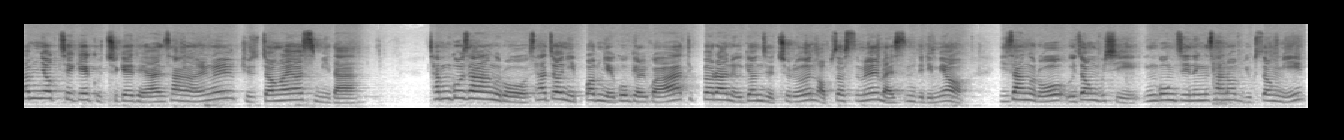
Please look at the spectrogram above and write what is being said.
협력 체계 구축에 대한 사항을 규정하였습니다. 참고 사항으로 사전 입법 예고 결과 특별한 의견 제출은 없었음을 말씀드리며 이상으로 의정부시 인공지능 산업 육성 및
